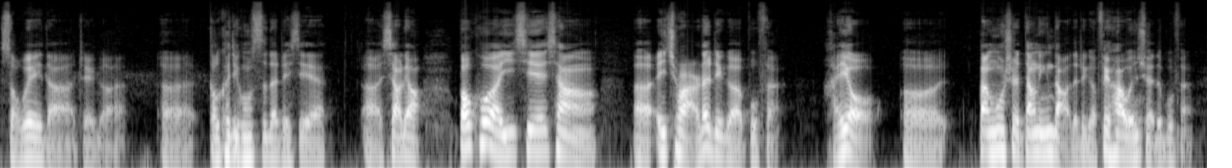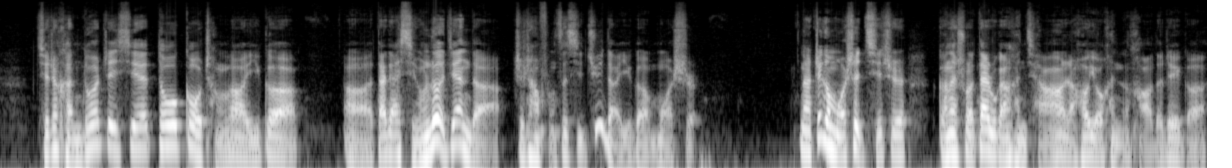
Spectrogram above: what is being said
所谓的这个呃高科技公司的这些呃笑料，包括一些像呃 HR 的这个部分，还有呃办公室当领导的这个废话文学的部分，其实很多这些都构成了一个呃大家喜闻乐见的职场讽刺喜剧的一个模式。那这个模式其实。刚才说了代入感很强，然后有很好的这个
